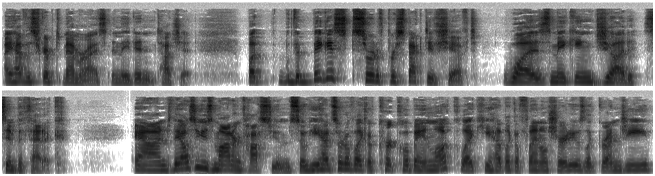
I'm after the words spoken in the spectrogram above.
I have the script memorized and they didn't touch it. But the biggest sort of perspective shift was making Jud sympathetic. And they also used modern costumes. So he had sort of like a Kurt Cobain look, like he had like a flannel shirt, he was like grungy.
